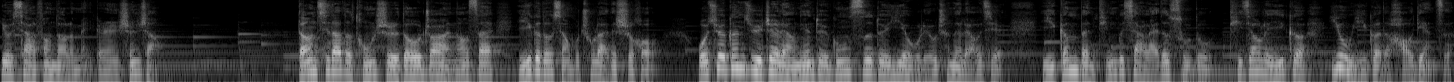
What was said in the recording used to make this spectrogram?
又下放到了每个人身上。当其他的同事都抓耳挠腮，一个都想不出来的时候，我却根据这两年对公司、对业务流程的了解，以根本停不下来的速度提交了一个又一个的好点子。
